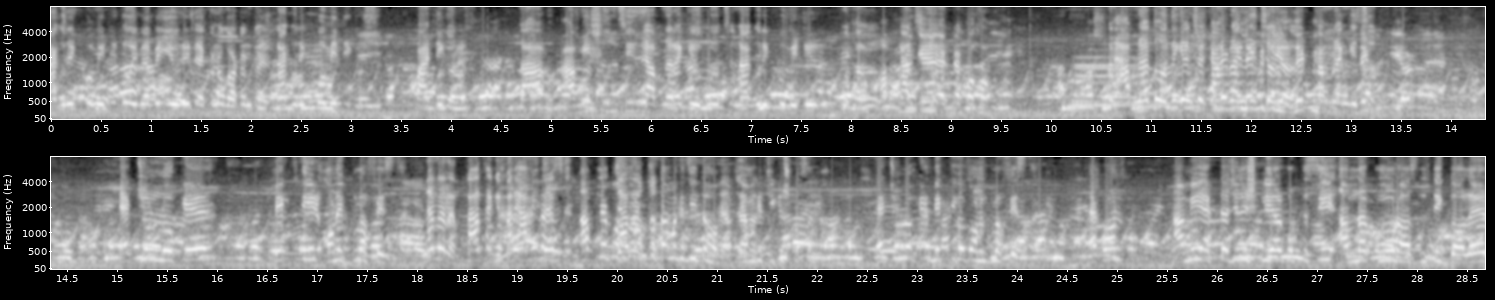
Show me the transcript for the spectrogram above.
নাগরিক কমিটি তো ওইভাবে ইউনিট এখনও গঠন করেন নাগরিক কমিটি পার্টি করেন। তা আমি শুনছি যে আপনারা কেউ কেউ হচ্ছে নাগরিক কমিটির কোথাও আপনাকে একটা কথা বলি। মানে আপনার তো অধিকাংশ কামরাঙ্গি চলে কামরাঙ্গি চলে। একজন লোকের ব্যক্তির অনেকগুলো ফেস থাকে। না না না তা থাকে। মানে আমি আপনার প্রশ্নের উত্তর তো আমাকে দিতে হবে আপনি আমাকে জিজ্ঞেস করছেন একজন লোকের ব্যক্তিগত অনেকগুলো ফেস থাকে। এখন আমি একটা জিনিস ক্লিয়ার করতেছি আমরা কোনো রাজনৈতিক দলের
